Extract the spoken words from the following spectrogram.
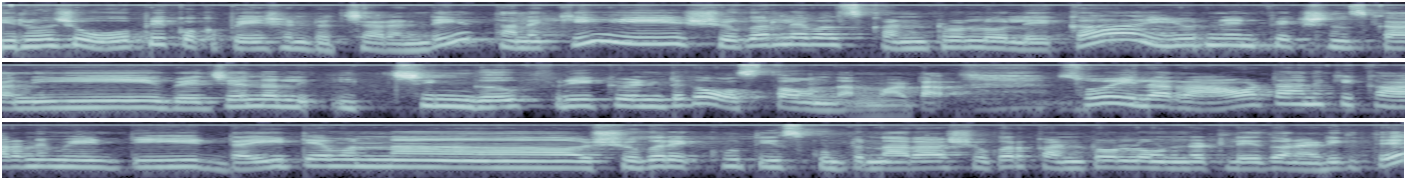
ఈరోజు ఓపీకి ఒక పేషెంట్ వచ్చారండి. తనకి షుగర్ లెవెల్స్ కంట్రోల్లో లేక యూరిన్ ఇన్ఫెక్షన్స్ కానీ వెజనల్ ఇచ్చింగ్ ఫ్రీక్వెంట్గా వస్తూ ఉందన్నమాట. సో ఇలా రావటానికి కారణం ఏంటి డైట్ ఏమన్నా షుగర్ ఎక్కువ తీసుకుంటున్నారా? షుగర్ కంట్రోల్లో ఉండట్లేదు అని అడిగితే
